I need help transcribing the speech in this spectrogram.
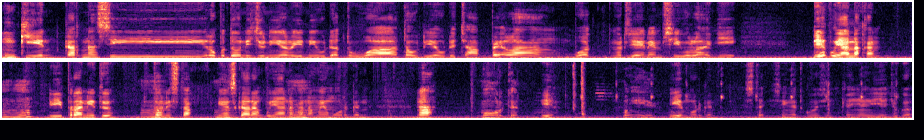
mungkin karena si Robert Downey Jr. ini udah tua atau dia udah capek lah buat ngerjain MCU lagi. Dia punya anak kan Hmm. di peran itu Hmm. Tony Stark yang Hmm. sekarang punya anak Hmm. namanya Morgan. Nah, Morgan. iya, Emang iya. iya Morgan. Seingat gue sih, kayaknya iya juga.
